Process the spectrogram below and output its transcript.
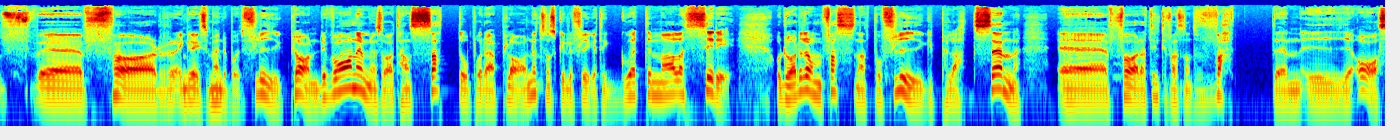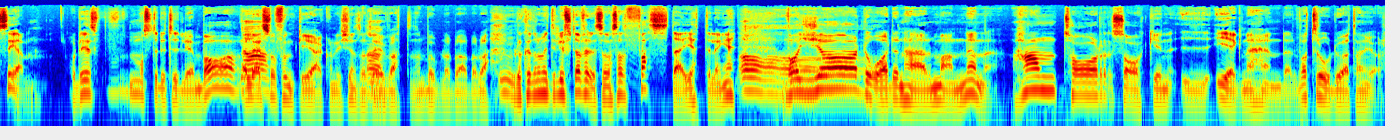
f- eh, för en grej som hände på ett flygplan. Det var nämligen så att han satt då på det här planet som skulle flyga till Guatemala City. Och då hade de fastnat på flygplatsen eh, för att det inte fanns något vatten i AC'n. Och det måste det tydligen vara, Ja. eller så funkar ju aircondition så att Ja. det är vatten som bubblar bla bla bla. Mm. Och då kunde de inte lyfta för det så de satt fast där jättelänge. Åh. Vad gör då den här mannen? Han tar saken i egna händer. Vad tror du att han gör?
